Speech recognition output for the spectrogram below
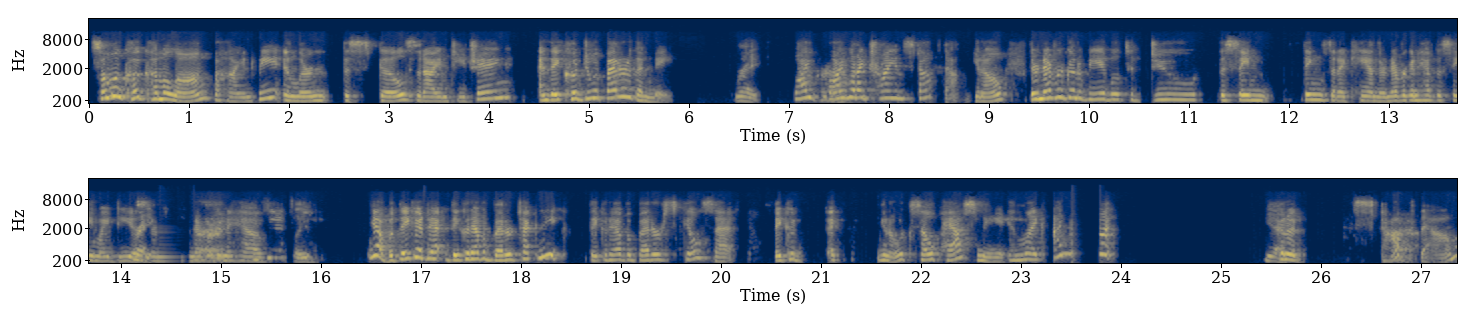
someone could come along behind me and learn the skills that I am teaching and they could do it better than me. Right. Why why would I try and stop them? You know, they're never going to be able to do the same things that I can. They're never going to have the same ideas. Right. They're never right. going to have exactly. Yeah, but they could ha- they could have a better technique. They could have a better skill set. They could you know, excel past me and like I'm not yeah. going to stop them.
